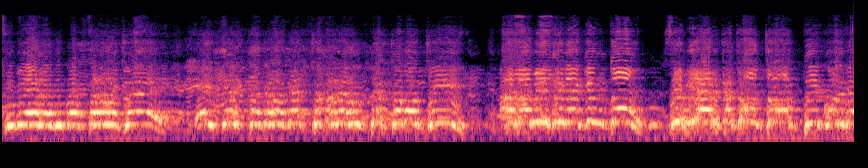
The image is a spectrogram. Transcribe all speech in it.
সিবিআই আছে। এই যারা দেখছে তাদের উদ্দেশ্য বলছি আগামী দিনে কিন্তু সিবিআইয়ের কাছে জবাবদি করবে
